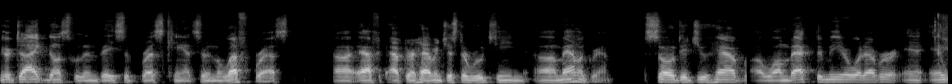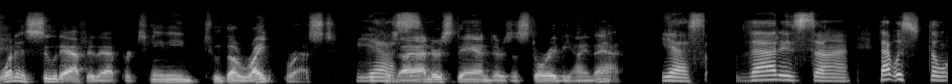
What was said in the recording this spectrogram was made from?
you're diagnosed with invasive breast cancer in the left breast uh, after, after having just a routine uh, mammogram. So, did you have a lumpectomy or whatever? And, and what ensued after that pertaining to the right breast? Yes. Because I understand there's a story behind that. Yes, that is uh, that was the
